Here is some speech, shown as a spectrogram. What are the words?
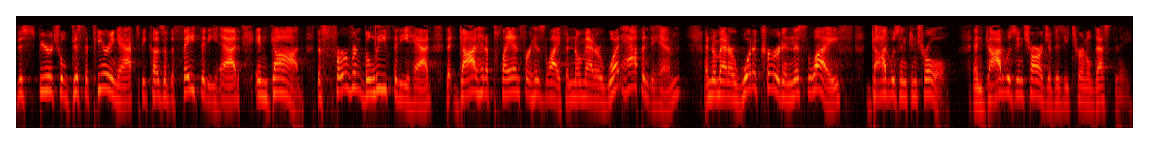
this spiritual disappearing act because of the faith that he had in God, the fervent belief that he had that God had a plan for his life. And no matter what happened to him, and no matter what occurred in this life, God was in control. And God was in charge of his eternal destiny.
